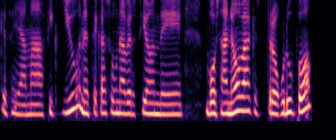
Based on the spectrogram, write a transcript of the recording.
que se llama Fix You, en este caso una versión de Bossa Nova, que es otro grupo.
